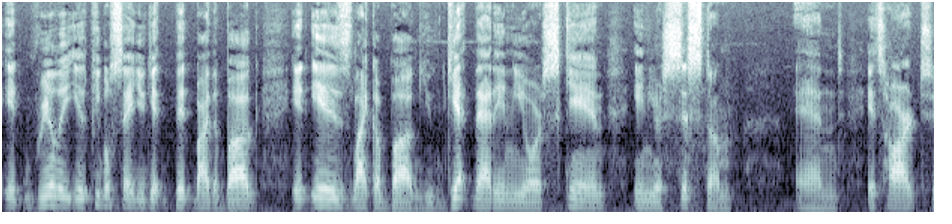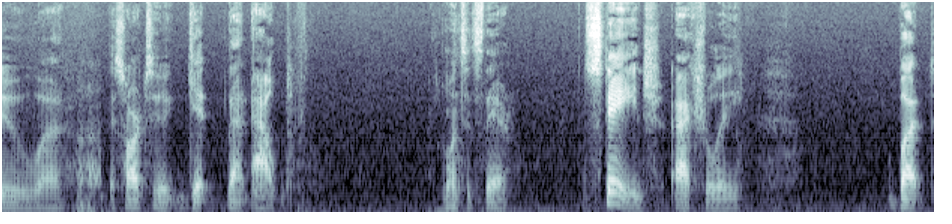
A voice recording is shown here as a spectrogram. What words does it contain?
it really is. People say you get bit by the bug. It is like a bug. You get that in your skin, in your system, and it's hard to uh, it's hard to get that out once it's there stage, actually. But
